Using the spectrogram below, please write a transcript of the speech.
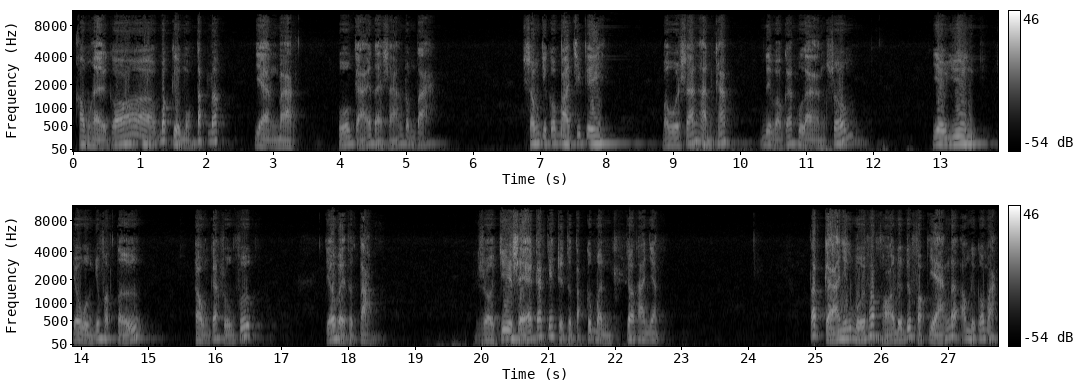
không hề có à, bất kỳ một tấc đất vàng bạc của cải tài sản trong tay. Sống chỉ có ba chiếc y mỗi buổi sáng hành khắp, đi vào các làng xóm, gieo duyên cho quần chúng phật tử trồng các ruộng phước, trở về thực tập, rồi chia sẻ các giá trị thực tập của mình cho tha nhân. Tất cả những buổi pháp thoại được đức phật giảng đó, ông đều có mặt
